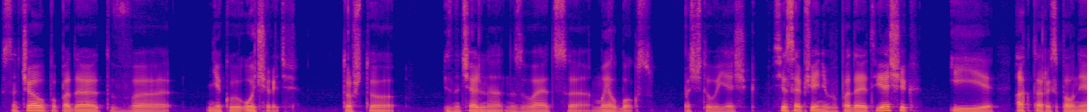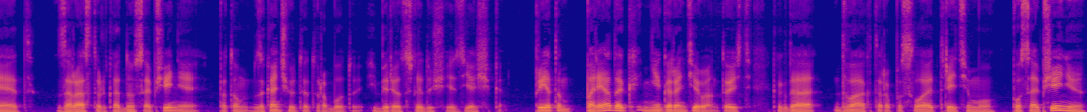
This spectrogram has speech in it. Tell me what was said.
сначала попадают в некую очередь, то, что изначально называется mailbox, почтовый ящик. Все сообщения попадают в ящик, и актор исполняет за раз только одно сообщение, потом заканчивает эту работу и берет следующее из ящика. При этом порядок не гарантирован. То есть, когда два актора посылают третьему по сообщению,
